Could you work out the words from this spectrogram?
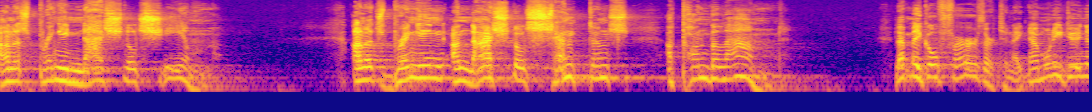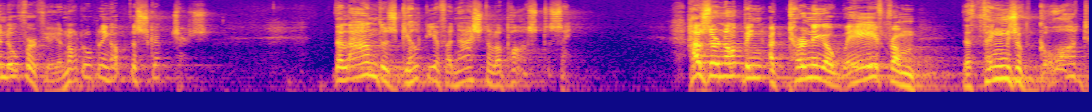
And it's bringing national shame. And it's bringing a national sentence upon the land. Let me go further tonight. Now, I'm only doing an overview, I'm not opening up the scriptures. The land is guilty of a national apostasy. Has there not been a turning away from the things of God?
